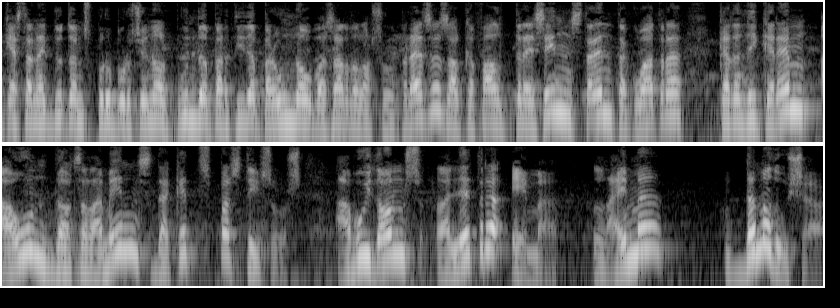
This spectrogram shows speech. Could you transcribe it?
aquesta anècdota ens proporciona el punt de partida per a un nou basar de les sorpreses, el que fa el 334, que dedicarem a un dels elements d'aquests pastissos. Avui, doncs, la lletra M. La M de maduixa.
